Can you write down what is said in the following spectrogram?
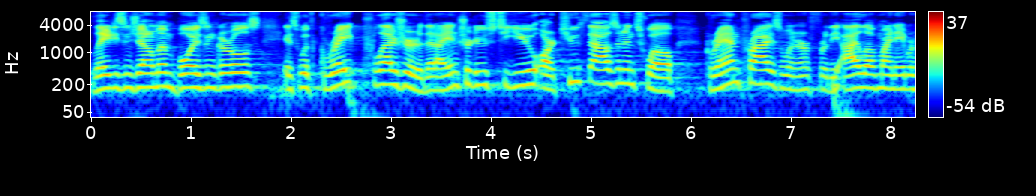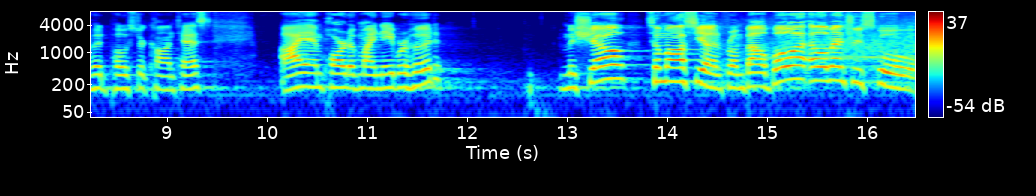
Ladies and gentlemen, boys and girls, it's with great pleasure that I introduce to you our 2012 grand prize winner for the I Love My Neighborhood poster contest. I am part of my neighborhood, Michelle Tomasian from Balboa Elementary School.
